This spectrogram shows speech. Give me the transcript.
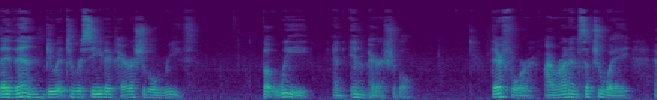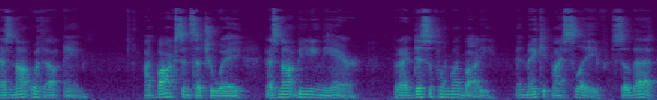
They then do it to receive a perishable wreath, but we an imperishable. Therefore, I run in such a way as not without aim. I box in such a way as not beating the air, but I discipline my body and make it my slave, so that,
